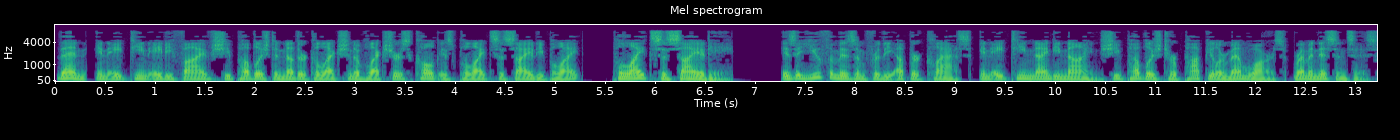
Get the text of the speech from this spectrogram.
Then, in 1885 she published another collection of lectures called Is Polite Society Polite? Polite Society is a euphemism for the upper class. In 1899 she published her popular memoirs, Reminiscences.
